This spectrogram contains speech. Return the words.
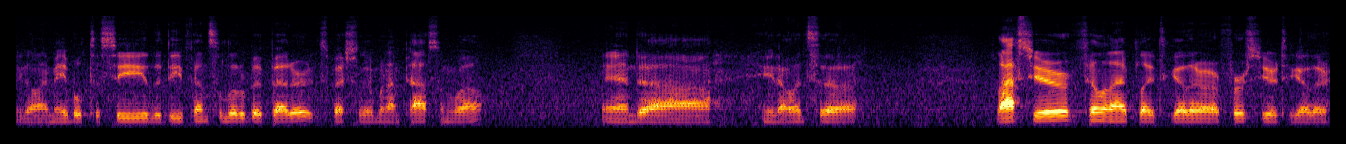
You know, I'm able to see the defense a little bit better, especially when I'm passing well. And, uh, you know, it's a. Uh, last year, Phil and I played together, our first year together,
